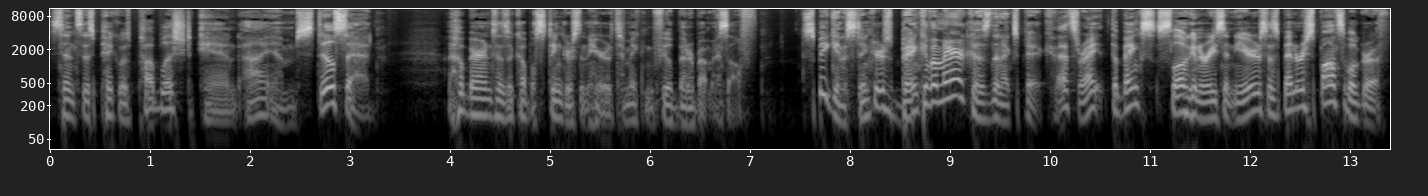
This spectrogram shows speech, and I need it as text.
since this pick was published, and I am still sad. I hope Barron's has a couple stinkers in here to make me feel better about myself. Speaking of stinkers, Bank of America is the next pick. That's right. The bank's slogan in recent years has been responsible growth.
